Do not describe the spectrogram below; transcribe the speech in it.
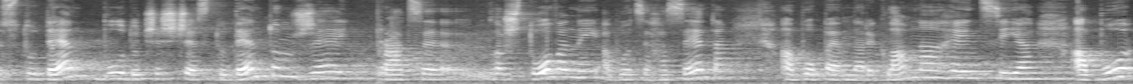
студент, будучи ще студентом, вже працевлаштований, або це газета, або певна рекламна агенція, або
